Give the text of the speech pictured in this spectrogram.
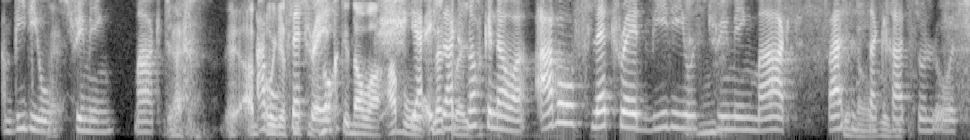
am Videostreaming? Markt. Ja, äh, Abo, oh, jetzt Flatrate. noch genauer. Abo, ja, ich sage es noch genauer. Abo, Flatrate, Video, Streaming, Markt. Was genau, ist da gerade so los?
